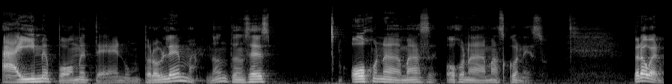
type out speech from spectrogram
ahí me puedo meter en un problema, ¿no? Entonces, ojo nada más, ojo nada más con eso. Pero bueno.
